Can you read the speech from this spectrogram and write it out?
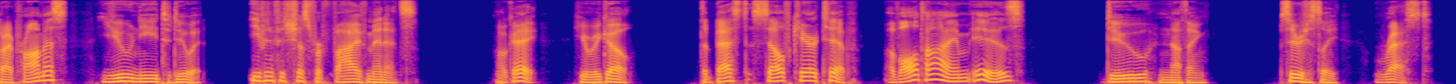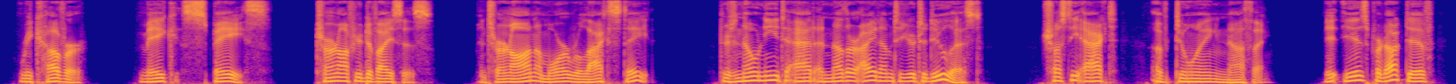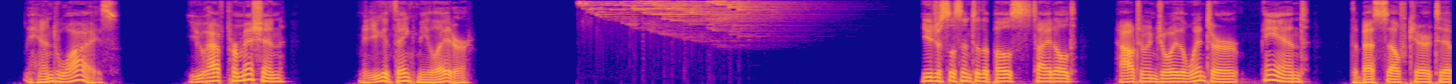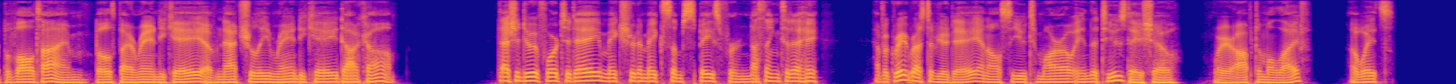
but I promise you need to do it, even if it's just for five minutes. Okay, here we go. The best self care tip of all time is do nothing. Seriously, rest, recover, make space, turn off your devices, and turn on a more relaxed state. There's no need to add another item to your to do list. Trust the act of doing nothing. It is productive and wise. You have permission, and you can thank me later. You just listened to the posts titled How to Enjoy the Winter and The Best Self Care Tip of All Time, both by Randy Kay of naturallyrandyk.com. That should do it for today. Make sure to make some space for nothing today. Have a great rest of your day, and I'll see you tomorrow in the Tuesday show, where your optimal life awaits.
